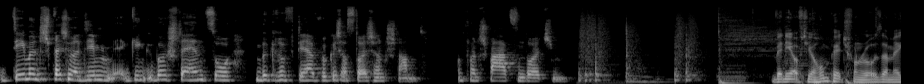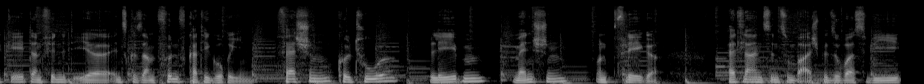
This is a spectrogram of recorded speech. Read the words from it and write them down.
dementsprechend oder dem gegenüberstellend so ein Begriff, der wirklich aus Deutschland stammt und von schwarzen Deutschen. Wenn ihr auf die Homepage von Rosa Mac geht, dann findet ihr insgesamt fünf Kategorien. Fashion, Kultur, Leben, Menschen und Pflege. Headlines sind zum Beispiel sowas wie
